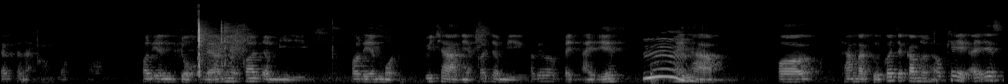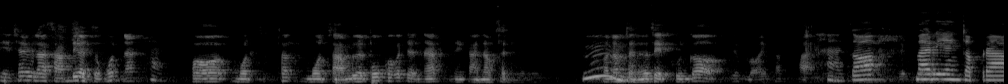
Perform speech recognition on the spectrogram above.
ลักษณะของบล็อกคอร์สพอเรียนจบแล้วเนี่ยก็จะมีพอเรียนหมดวิชาเนี่ยก็จะมีเขาเรียกว่าเป็น IS อืมให้ทำพอทางหลักสูตรก็จะกำหนดโอเค IS เนี่ยใช้เวลา 3 เดือนสมมตินะค่ะพอหมดถ้าหมด 3 เดือนปุ๊บเขาก็จะนัดในการนำเสนอเลยอืมพอนำเสนอเสร็จคุณก็เรียบร้อยครับผ่านค่ะก็เรียบร้อยมาเรียนกับเรา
